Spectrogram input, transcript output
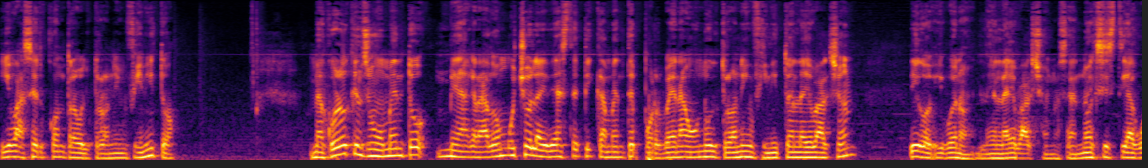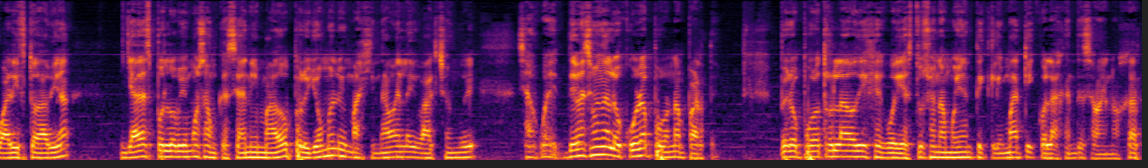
iba a ser contra Ultron infinito. Me acuerdo que en su momento me agradó mucho la idea estéticamente por ver a un Ultron infinito en live action. Digo, y bueno, en live action, o sea, no existía What If todavía. Ya después lo vimos aunque sea animado, pero yo me lo imaginaba en live action, güey. O sea, güey, debe ser una locura por una parte. Pero por otro lado dije, güey, esto suena muy anticlimático, la gente se va a enojar.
